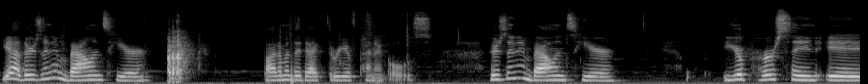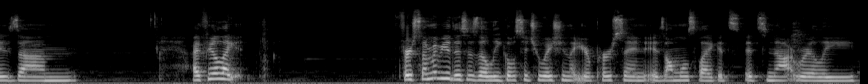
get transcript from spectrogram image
Yeah, there's an imbalance here. Bottom of the deck, Three of Pentacles. There's an imbalance here. Your person is, um, I feel like for some of you, this is a legal situation that your person is almost like it's it's not really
